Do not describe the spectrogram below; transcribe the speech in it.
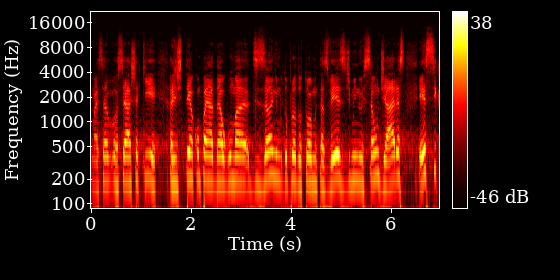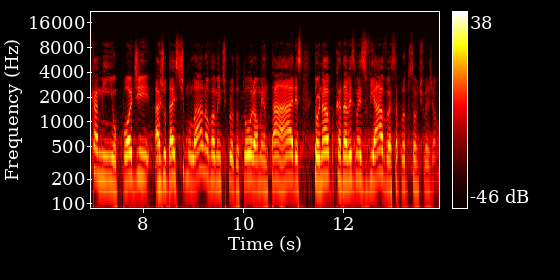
Mas você acha que a gente tem acompanhado né, algum desânimo do produtor muitas vezes, diminuição de áreas? Esse caminho pode ajudar a estimular novamente o produtor, aumentar áreas, tornar cada vez mais viável essa produção de feijão?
